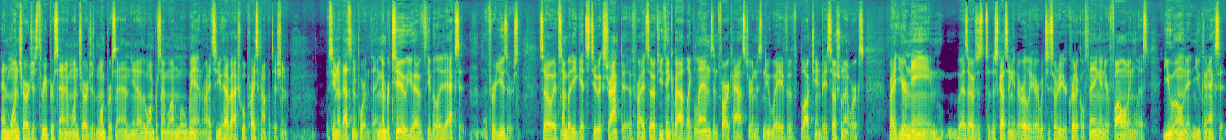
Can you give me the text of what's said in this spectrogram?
and one charges 3% and one charges 1%, you know, the 1% one will win, right? So you have actual price competition. So, you know, that's an important thing. Number two, you have the ability to exit for users. So if somebody gets too extractive, right? So if you think about like Lens and Farcaster and this new wave of blockchain-based social networks, right? Your name, as I was just discussing it earlier, which is sort of your critical thing and your following list, you own it and you can exit.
